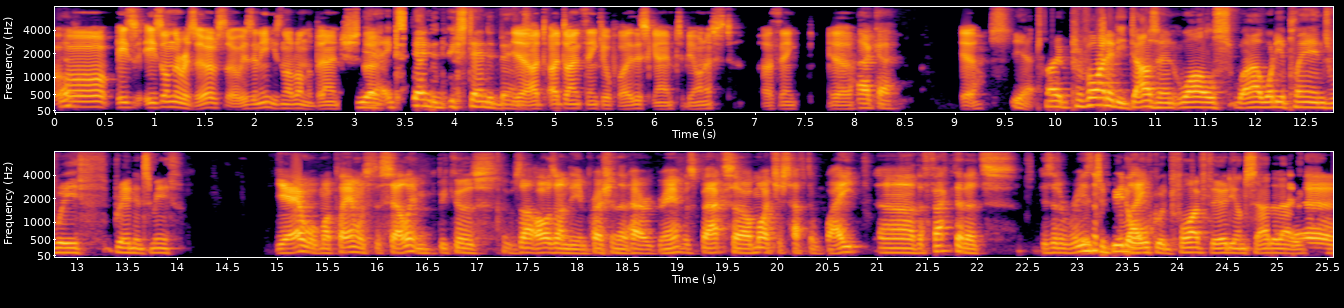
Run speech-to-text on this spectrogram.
Oh, he's he's on the reserves though, isn't he? He's not on the bench. So. Yeah, extended extended bench. Yeah, I, I don't think he'll play this game. To be honest, I think yeah. Okay. Yeah. Yeah. So provided he doesn't, whilst uh, what are your plans with Brandon Smith? Yeah, well, my plan was to sell him because it was I was under the impression that Harry Grant was back, so I might just have to wait. Uh, the fact that it's is it a reason? It's a bit late? awkward. Five thirty on Saturday. Yeah,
